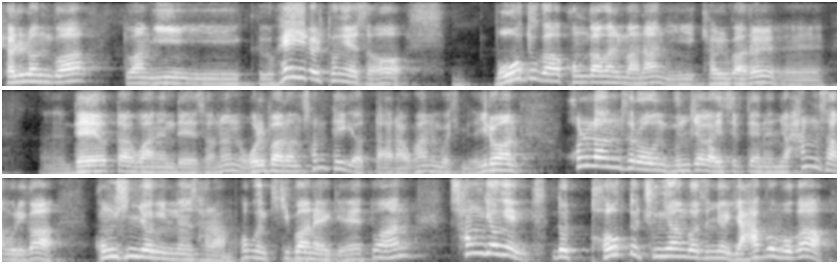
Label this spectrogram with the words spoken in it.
변론과 또한 이 그 회의를 통해서 모두가 공감할 만한 이 결과를 내었다고 하는 데에서는 올바른 선택이었다라고 하는 것입니다. 이러한 혼란스러운 문제가 있을 때는요 항상 우리가 공신력 있는 사람 혹은 기관에게 또한 성경에 또 더욱더 중요한 것은요 야고보가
